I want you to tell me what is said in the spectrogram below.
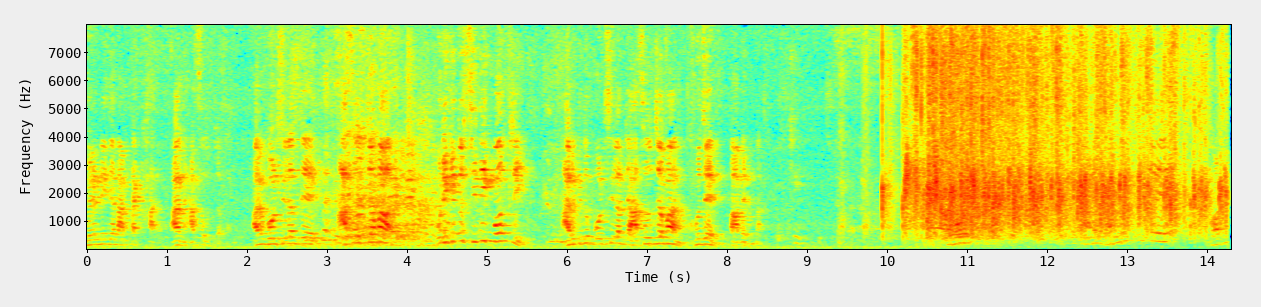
ধরে নিই যে নামটা খা- আন আসাদুজ্জামান আমি বলছিলাম যে আসাদুজ্জামান উনি কিন্তু সিটিং মন্ত্রী। আমি কিন্তু বলছিলাম যে আসাদুজ্জামান খোঁজেন, পাবেন না। মানে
